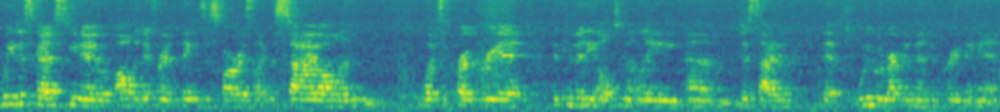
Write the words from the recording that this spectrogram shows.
we discussed, you know, all the different things as far as like the style and what's appropriate. The committee ultimately, um, decided that we would recommend approving it.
